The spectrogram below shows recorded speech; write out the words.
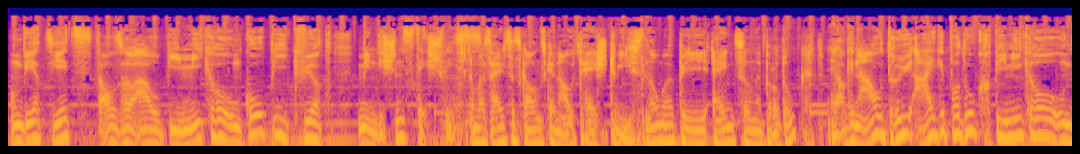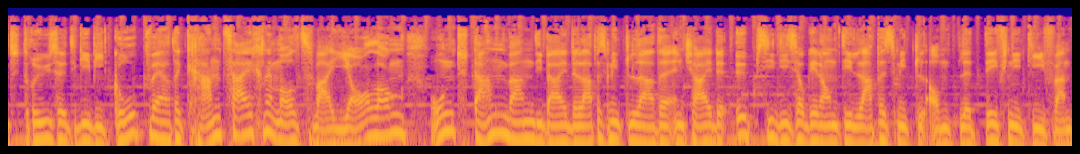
und wird jetzt also auch bei Migro und Coop eingeführt, mindestens testweise. Was heisst das ganz genau testweise? Nur bei einzelnen Produkten? Ja genau, drei Eigenprodukte bei Migro und drei solche bei Coop werden kennzeichnet, mal zwei Jahre lang und dann, wenn die beiden Lebensmittelläden entscheiden, ob sie die sogenannte Lebensmittelampel definitiv einführen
